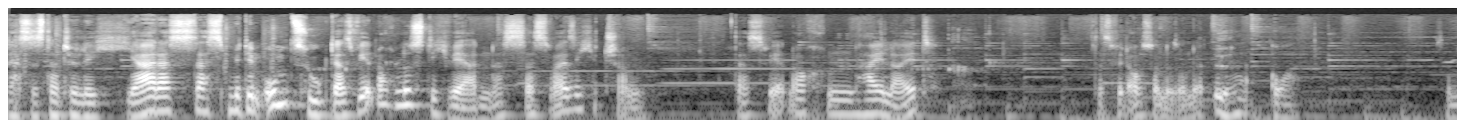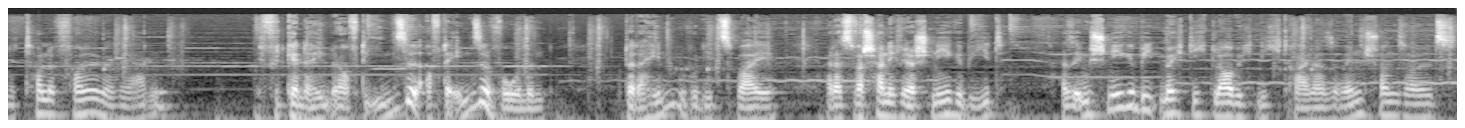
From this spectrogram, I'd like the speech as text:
Das ist natürlich... Ja, das, das mit dem Umzug, das wird noch lustig werden. Das, das weiß ich jetzt schon. Das wird noch ein Highlight. Das wird auch so eine... So eine, aua, so eine tolle Folge werden. Ich würde gerne da hinten auf die Insel, auf der Insel wohnen. Oder da hinten, wo die zwei... Ja, das ist wahrscheinlich wieder Schneegebiet. Also im Schneegebiet möchte ich, glaube ich, nicht rein. Also wenn schon, soll's...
